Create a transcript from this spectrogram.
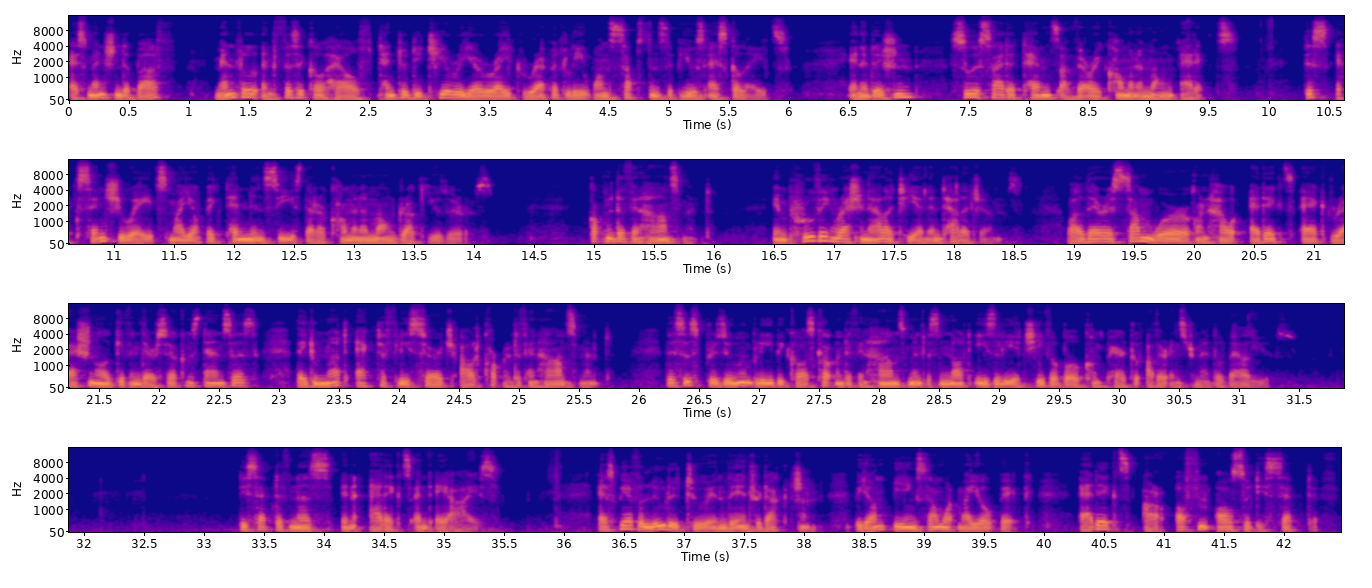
As mentioned above, Mental and physical health tend to deteriorate rapidly once substance abuse escalates. In addition, suicide attempts are very common among addicts. This accentuates myopic tendencies that are common among drug users. Cognitive enhancement. Improving rationality and intelligence. While there is some work on how addicts act rational given their circumstances, they do not actively search out cognitive enhancement. This is presumably because cognitive enhancement is not easily achievable compared to other instrumental values. Deceptiveness in addicts and AIs. As we have alluded to in the introduction, beyond being somewhat myopic, addicts are often also deceptive.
